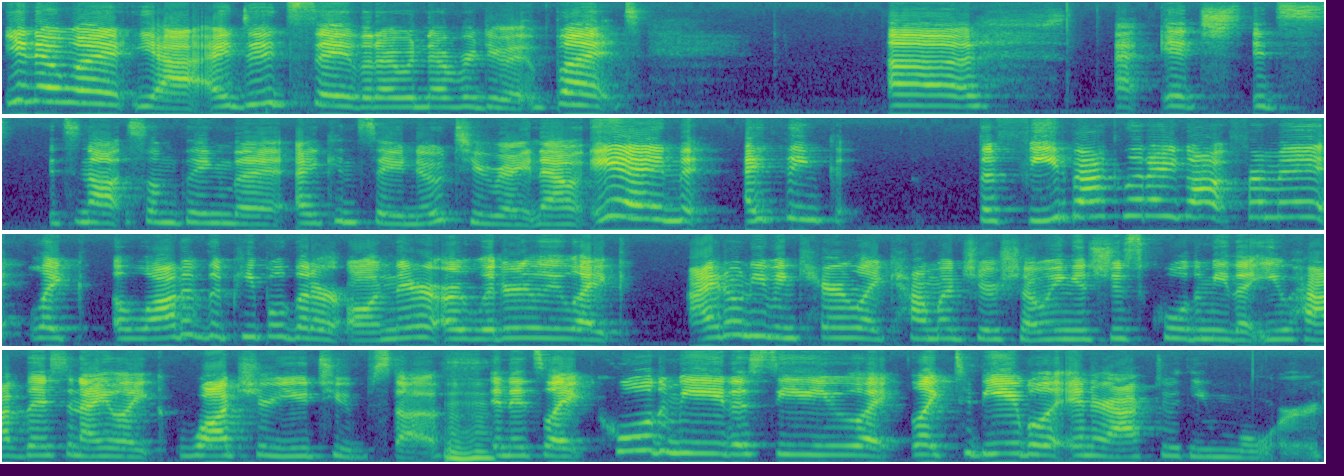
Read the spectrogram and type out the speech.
You know what? Yeah, I did say that I would never do it, but uh it's it's it's not something that I can say no to right now. And I think the feedback that I got from it, like a lot of the people that are on there are literally like I don't even care like how much you're showing. It's just cool to me that you have this and I like watch your YouTube stuff. Mhm. And it's like cool to me to see you like like to be able to interact with you more.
